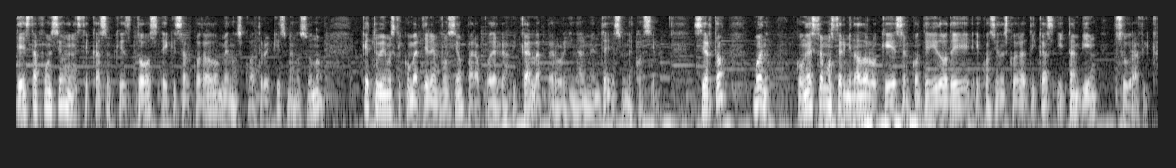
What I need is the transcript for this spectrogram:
de esta función, en este caso que es 2x al cuadrado menos 4x menos 1, que tuvimos que convertir en función para poder graficarla, pero originalmente es una ecuación, ¿cierto? Bueno, con esto hemos terminado lo que es el contenido de ecuaciones cuadráticas y también su gráfica.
